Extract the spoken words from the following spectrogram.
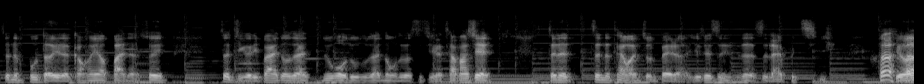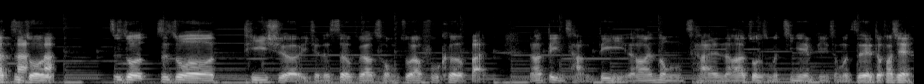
真的不得已了，赶快要办了，所以。这几个礼拜都在如火如荼在弄这个事情了，才发现真的真的太晚准备了，有些事情真的是来不及。比如要制作 制作制作 T 恤，以前的社服要重做，要复刻版，然后订场地，然后要弄餐，然后要做什么纪念品什么之类的，都发现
